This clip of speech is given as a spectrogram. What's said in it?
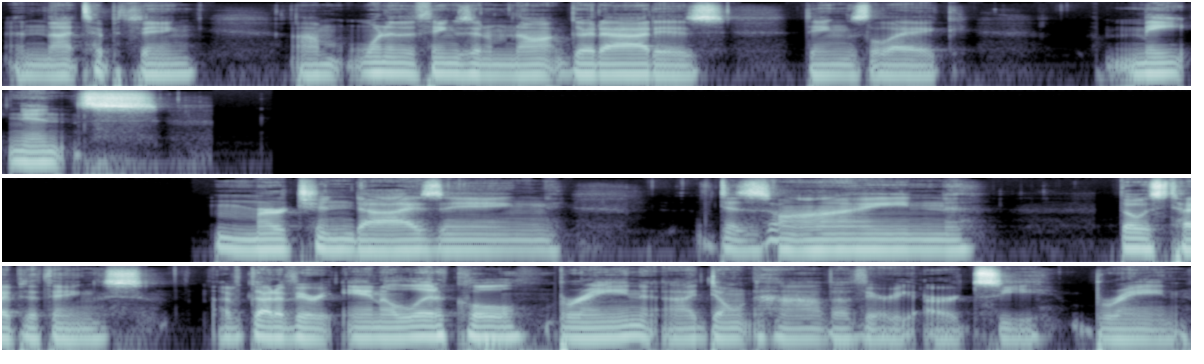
and that type of thing. Um, one of the things that I'm not good at is things like maintenance. merchandising design those types of things I've got a very analytical brain. I don't have a very artsy brain.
